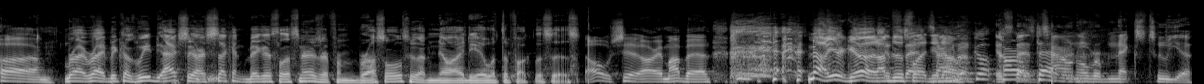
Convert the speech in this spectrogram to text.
Um, Right, right. Because we actually our second biggest listeners are from Brussels, who have no idea what the fuck this is. oh shit! All right, my bad. No, you're good. I'm It's just letting you know. Look up It's Carl's that Tavern. town over next to you.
